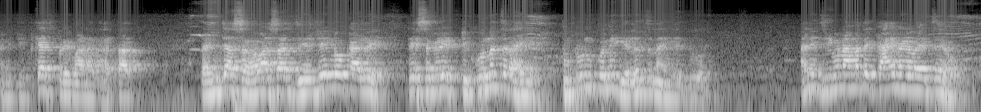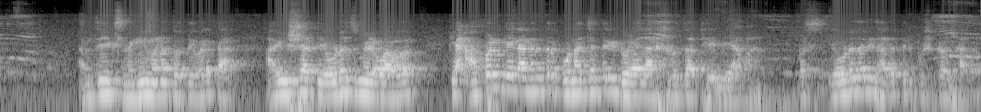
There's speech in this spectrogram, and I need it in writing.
आणि तितक्याच प्रेमानं राहतात. त्यांच्या सहवासात जे जे लोक आले ते सगळे टिकूनच राहिले. तुटून कोणी गेलंच नाही दूर. आणि जीवनामध्ये काय मिळवायचं आहे हो? आमचे एक स्नेही म्हणत होते बरं का आयुष्यात एवढंच मिळवावं की आपण गेल्यानंतर कोणाच्या तरी डोळ्याला अश्रूचा थेंब यावा. बस एवढं जरी झालं तरी पुष्कळ झालं.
